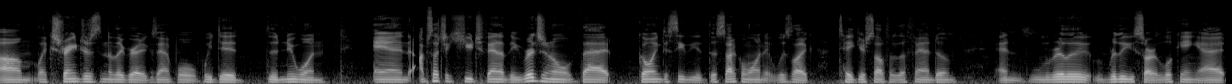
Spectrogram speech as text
Um, like strangers another great example. We did the new one and i'm such a huge fan of the original that going to see the, the second one it was like take yourself out of the fandom and really really start looking at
